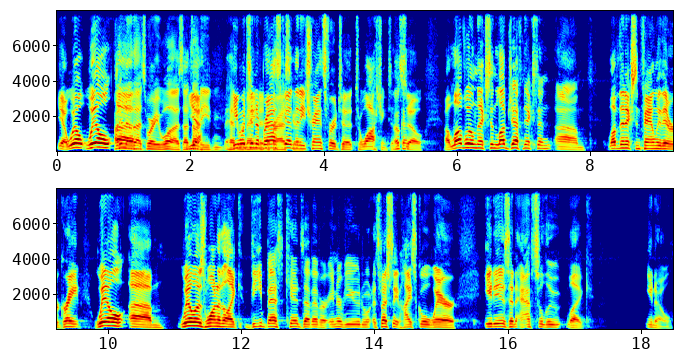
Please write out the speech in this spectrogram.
yeah, Will Will. I didn't uh, know that's where he was. I yeah, thought he had he went to in Nebraska, and then he transferred to, to Washington. Okay. So I love Will Nixon, love Jeff Nixon, um, love the Nixon family. They were great. Will um, Will is one of the like the best kids I've ever interviewed, especially in high school, where it is an absolute like, you know,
